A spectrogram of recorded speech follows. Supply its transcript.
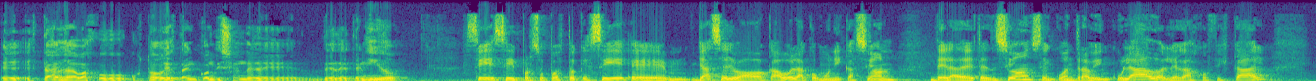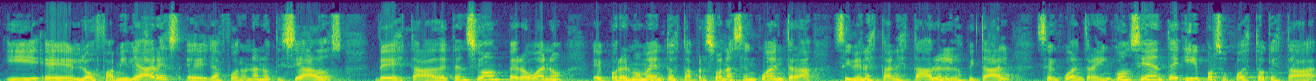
está ya bajo custodia, está en condición de, detenido. Sí, sí, por supuesto que sí. ya se ha llevado a cabo la comunicación de la detención, se encuentra vinculado al legajo fiscal y eh, los familiares eh, ya fueron anoticiados de esta detención, pero bueno, eh, por el momento esta persona se encuentra, si bien está estable en el hospital, se encuentra inconsciente y por supuesto que está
